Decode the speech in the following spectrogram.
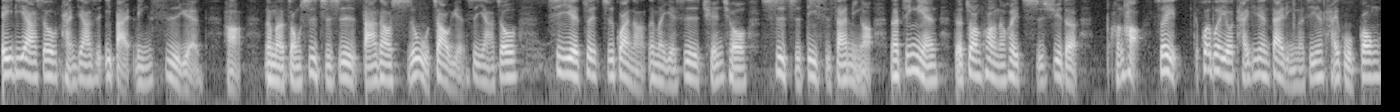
ADR 收盘价是一百零四元。好，那么总市值是达到十五兆元，是亚洲企业最之冠呢。那么也是全球市值第十三名哦。那今年的状况呢会持续的很好，所以。会不会由台积电带领呢？今天台股攻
